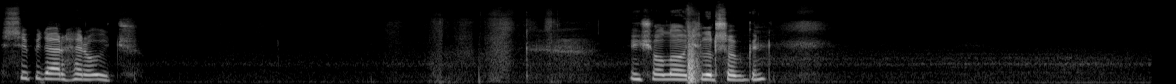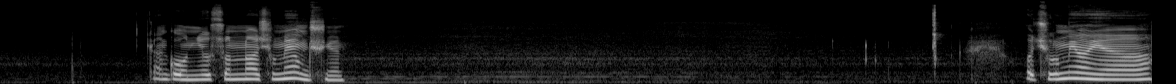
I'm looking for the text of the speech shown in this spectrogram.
Spider Hero 3 İnşallah açılırsa bir gün. Kanka 10 yıl sonuna açılmaya mı düşünüyorsun? Açılmıyor ya.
